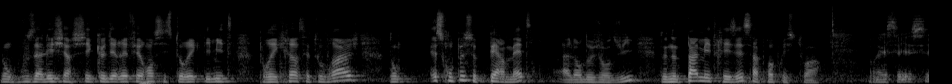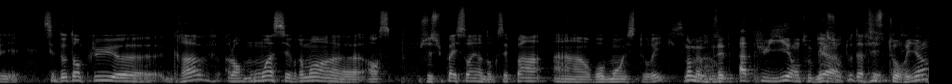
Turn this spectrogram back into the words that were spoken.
donc vous allez chercher que des références historiques limites pour écrire cet ouvrage. Donc, est-ce qu'on peut se permettre, à l'heure d'aujourd'hui, de ne pas maîtriser sa propre histoire? C'est d'autant plus euh, grave. Alors moi, c'est vraiment... Euh, je ne suis pas historien, donc ce n'est pas un, roman historique. Non, mais vous êtes appuyé en tout cas d'historiens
